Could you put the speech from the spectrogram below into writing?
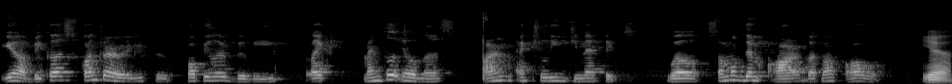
Yeah, because contrary to popular belief, like mental illness aren't actually genetics. Well, some of them are, but not all. Yeah,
